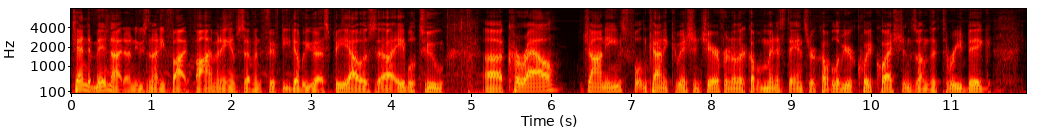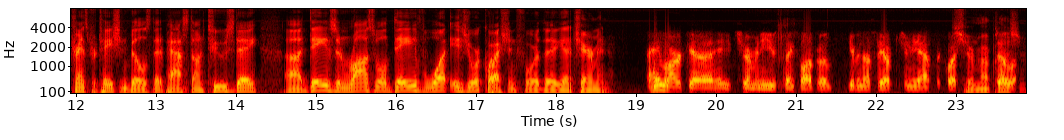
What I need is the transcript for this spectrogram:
10 to midnight on News 95.5 and AM 750 WSB. I was uh, able to uh, corral John Eaves, Fulton County Commission Chair, for another couple minutes to answer a couple of your quick questions on the three big transportation bills that passed on Tuesday. Uh, Dave's in Roswell. Dave, what is your question for the uh, chairman? Hey, Mark. Uh, hey, Chairman Eaves. Thanks a lot for giving us the opportunity to ask the question. Sure, my So, pleasure.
